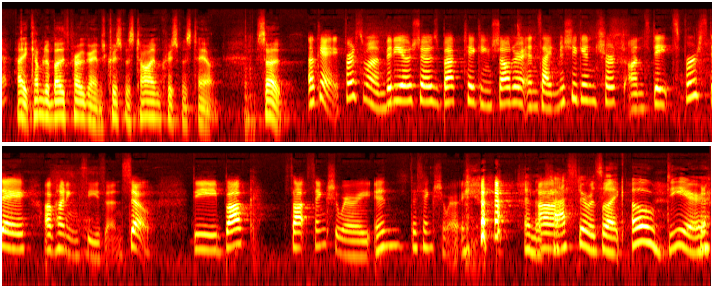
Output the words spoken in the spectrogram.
Yep. hey, come to both programs Christmas time, Christmas town. So, Okay, first one. Video shows buck taking shelter inside Michigan church on state's first day of hunting season. So, the buck sought sanctuary in the sanctuary. And the Uh, pastor was like, "Oh dear."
